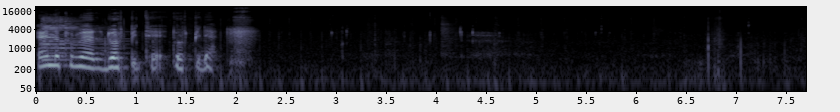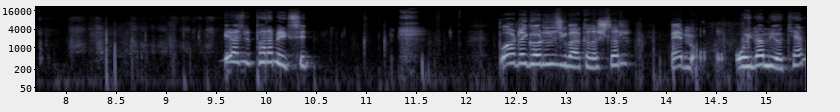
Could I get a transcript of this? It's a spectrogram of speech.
Elle tur verdi 4000 T 4000'e. Biraz bir para biriksin. Bu arada gördüğünüz gibi arkadaşlar ben oynamıyorken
